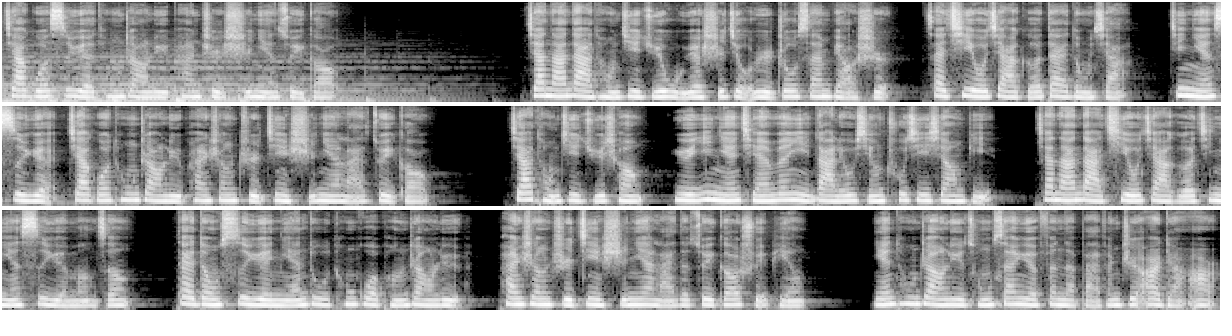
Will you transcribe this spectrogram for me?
加国四月通胀率攀至十年最高。加拿大统计局五月十九日周三表示，在汽油价格带动下，今年四月加国通胀率攀升至近十年来最高。加统计局称，与一年前瘟疫大流行初期相比，加拿大汽油价格今年四月猛增，带动四月年度通货膨胀率。攀升至近十年来的最高水平，年通胀率从三月份的百分之二点二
